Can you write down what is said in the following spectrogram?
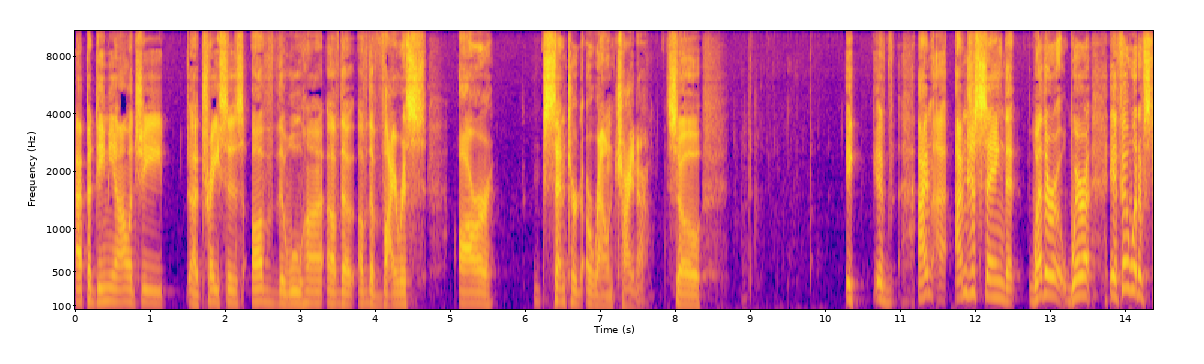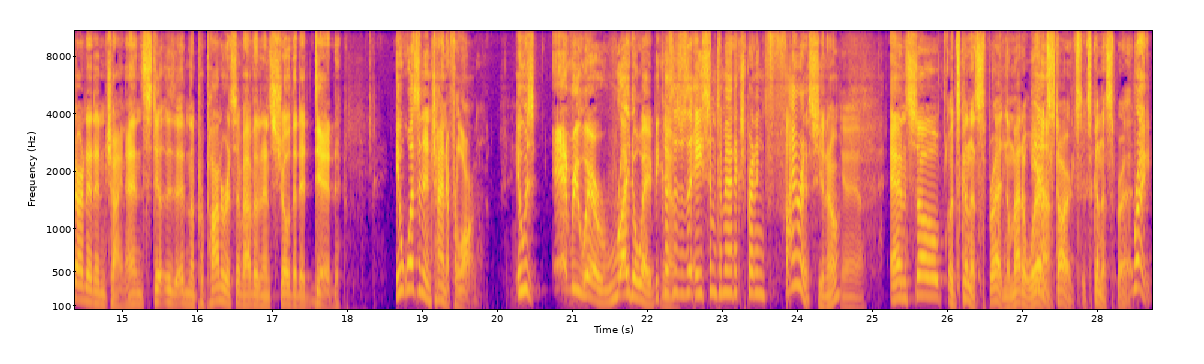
epidemiology uh, traces of the Wuhan of the of the virus are centered around China. So I'm I'm just saying that whether where if it would have started in China and still and the preponderance of evidence show that it did, it wasn't in China for long. It was everywhere right away because Yeah. it was an asymptomatic spreading virus, you know. Yeah, yeah. And so Oh, It's gonna spread no matter where Yeah. it starts. It's gonna spread. Right.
